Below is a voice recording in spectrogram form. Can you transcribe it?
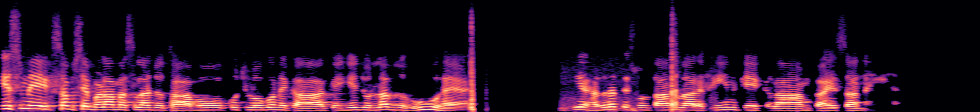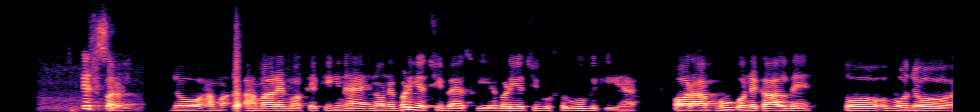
اس میں ایک سب سے بڑا مسئلہ جو تھا وہ کچھ لوگوں نے کہا کہ یہ جو لفظ ہو ہے یہ حضرت سلطان العارفین کے کلام کا حصہ نہیں ہے۔ اس پر جو ہم، ہمارے محققین ہیں، انہوں نے بڑی اچھی بحث کی ہے، بڑی اچھی گفتگو بھی کی ہے۔ اور آپ ہو کو نکال دیں تو وہ جو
